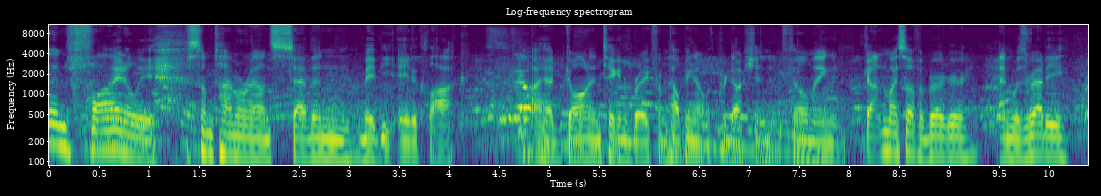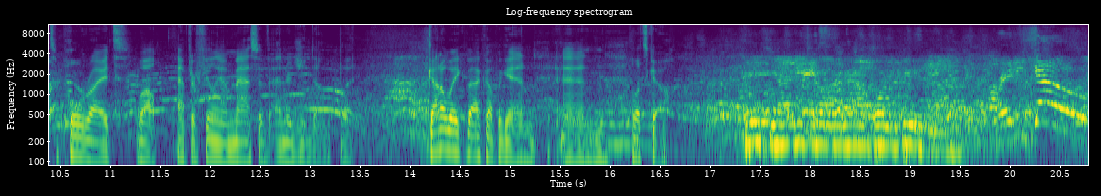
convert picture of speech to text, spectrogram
And finally, sometime around 7, maybe 8 o'clock, I had gone and taken a break from helping out with production and filming, and gotten myself a burger, and was ready to pull right, well, after feeling a massive energy dump, but gotta wake back up again, and let's go. Casey, I need to go around 42 now. Ready, go!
